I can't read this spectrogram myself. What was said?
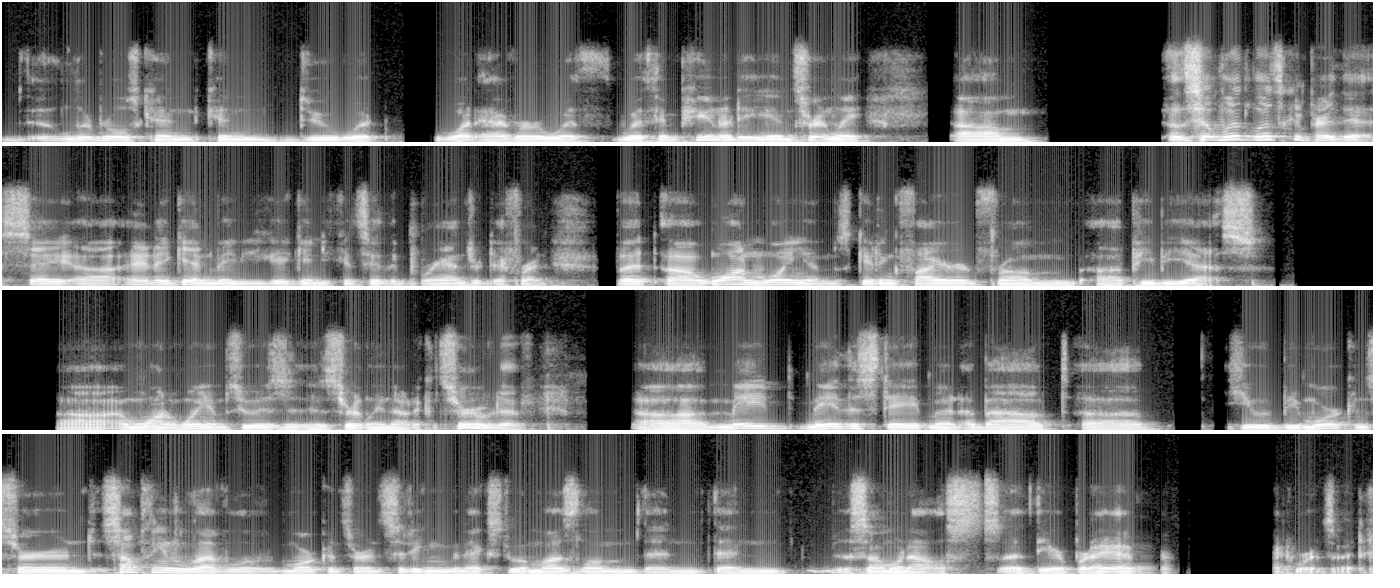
liberals can can do what whatever with with impunity, and certainly. Um, so let, us compare this. Say, uh, and again, maybe again you can say the brands are different, but uh, Juan Williams getting fired from uh, PBS, uh, and Juan Williams, who is, is certainly not a conservative, uh, made made the statement about uh, he would be more concerned, something in the level of more concerned sitting next to a Muslim than than someone else at the airport. I have words of it,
